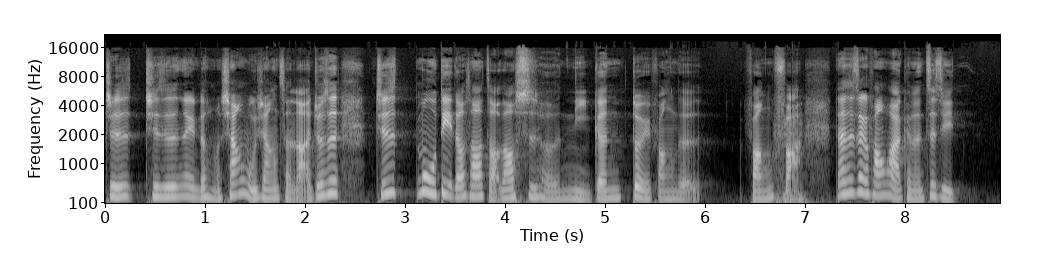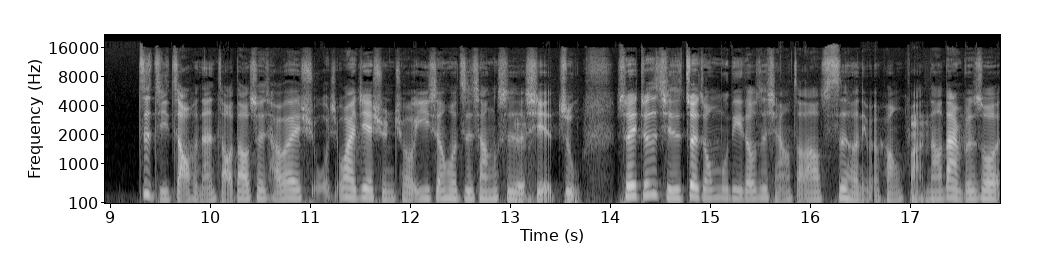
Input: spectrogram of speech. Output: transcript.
其实其实那个什么相辅相成啦，就是其实目的都是要找到适合你跟对方的方法，嗯、但是这个方法可能自己。自己找很难找到，所以才会外界寻求医生或智商师的协助。嗯、所以就是其实最终目的都是想要找到适合你们的方法。嗯、然后当然不是说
